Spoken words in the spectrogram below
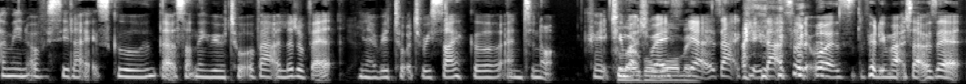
I mean, obviously, like at school, that was something we were taught about a little bit. You know, we were taught to recycle and to not create too Global much waste. warming. Yeah, exactly. That's what it was. Pretty much that was it.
